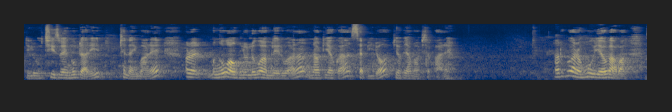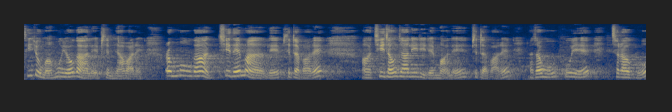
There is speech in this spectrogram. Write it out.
ဒီလိုခြေဆွဲငုတ်တာတွေဖြစ်နိုင်ပါတယ်အဲ့တော့မငုတ်အောင်ဘယ်လိုလုပ်ရမလဲတို့ကတော့နောက်တစ်ယောက်ကဆက်ပြီးတော့ပြောပြမှာဖြစ်ပါတယ် နောက်တစ်ခုကတော့မှုယောဂပါစီးကြုံမှာမှုယောဂလည်းဖြစ်များပါတယ်အဲ့တော့မှုကခြေသေးမှလည်းဖြစ်တတ်ပါတယ်အာခြေချောင်းကြားလေးတွေထဲမှာလည်းဖြစ်တတ်ပါတယ်ဒါကြောင့်မို့ကိုယ့်ရဲ့ခြေထောက်ကို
